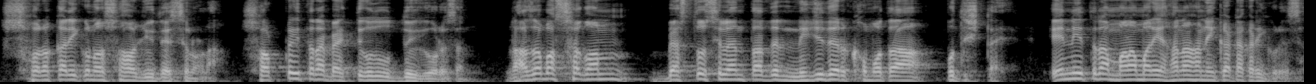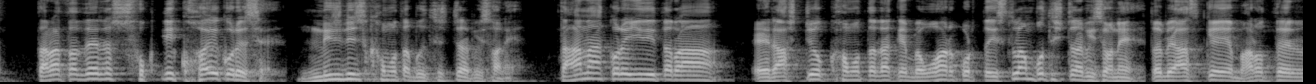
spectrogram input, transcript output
সরকারি কোনো সহযোগিতা ছিল না। সবটাই তারা ব্যক্তিগত উদ্যোগী করেছেন। রাজা বাদশাগণ ব্যস্ত ছিলেন তাদের নিজেদের ক্ষমতা প্রতিষ্ঠায়। এ নিয়ে তারা মারামারি, হানাহানি, কাটাকাটি করেছেন। তারা তাদের শক্তি ক্ষয় করেছে নিজ নিজ ক্ষমতা প্রতিষ্ঠার পিছনে। তা না করে যদি তারা এই রাষ্ট্রীয় ক্ষমতাটাকে ব্যবহার করতো, ইসলাম প্রতিষ্ঠার পিছনে, তবে আজকে ভারতের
